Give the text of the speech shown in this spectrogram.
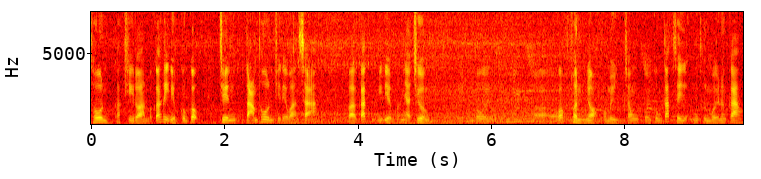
thôn, các tri đoàn và các địa điểm công cộng trên 8 thôn trên địa bàn xã và các địa điểm các nhà trường để chúng tôi góp phần nhỏ của mình trong cái công tác xây dựng nông thôn mới nâng cao.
